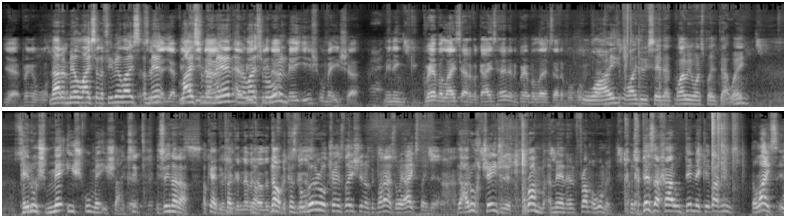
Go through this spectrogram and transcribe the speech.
Yeah, bring a woman. Not a male lice and a female lice. A man lice from a man and a lice from a woman. Me ish or me isha. Right. Meaning, grab a lice out of a guy's head and grab a lice out of a woman's Why? head. Why do we say that? Why would we want to explain it that way? Perush me'ish u me'isha. You see, you see, no, no. Okay, Because because you could never no, tell the no, because the literal translation of the Gemara is the way I explained it. The Aruch changes it from a man and from a woman. Because dezachar u din nekeva means the lice is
